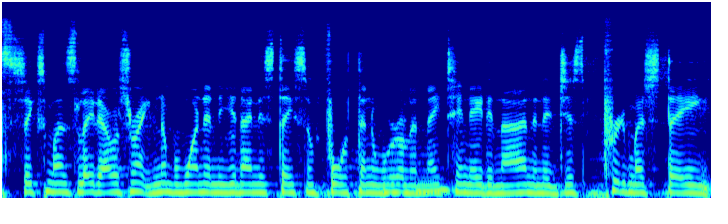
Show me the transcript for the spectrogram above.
six months later, I was ranked number one in the United States and fourth in the world in 1989. And it just pretty much stayed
